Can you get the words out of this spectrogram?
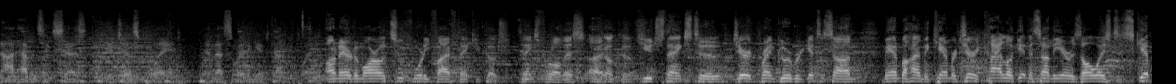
not having success. You just played. And that's the way the game's got to be played. On air tomorrow, 245. Thank you, Coach. Thanks for all this. Uh, Go Cougs. huge thanks to Jared Brent Gruber, gets us on, man behind the camera. Jerry Kylo getting us on the air as always. To Skip,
